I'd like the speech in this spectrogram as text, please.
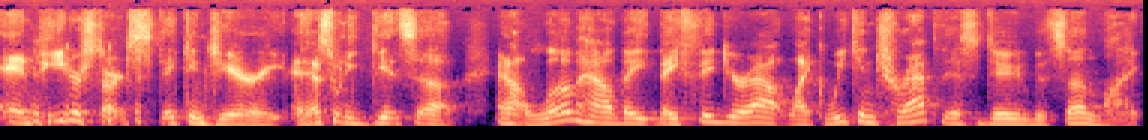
And Peter starts sticking Jerry, and that's when he gets up. And I love how they they figure out like we can trap this dude with sunlight.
